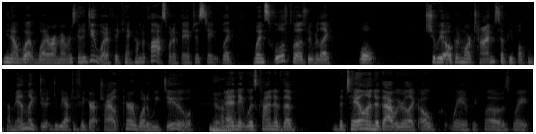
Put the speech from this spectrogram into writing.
You know what? What are our members going to do? What if they can't come to class? What if they have to stay? Like when schools closed, we were like, "Well, should we open more time so people can come in like do, do we have to figure out childcare what do we do yeah, and it was kind of the the tail end of that we were like oh wait if we close wait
